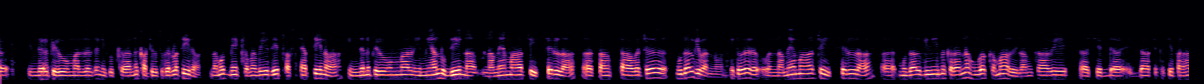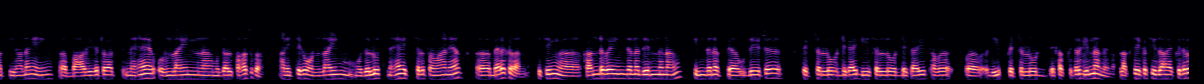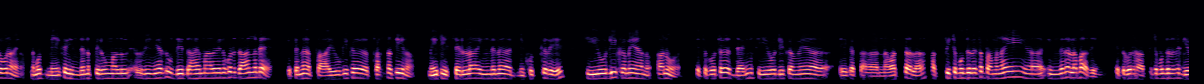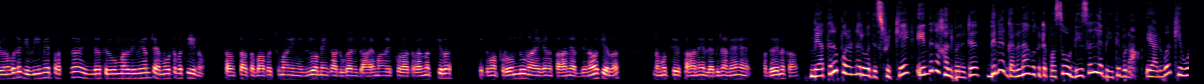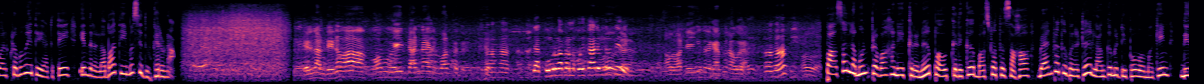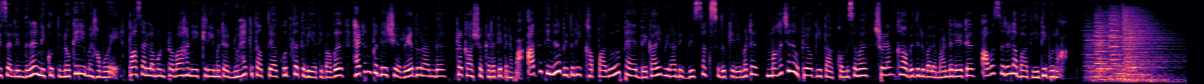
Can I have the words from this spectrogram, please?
ඉන්දන පිරුවම් මල්ලට නිකුත් කරන්න කටයුතු කරලා තියෙනවා. නමුත් මේ ක්‍රමවේදයේ ප්‍රශ්නයක් තියෙනවා. ඉන්දන පිරුවම් මල් හිමියන් උදේ 9 මාර්ට ඉස්සෙල්ලා සංස්ථාවට මුදල් ගෙවන්න ඕන. ඒතකොට 9 මාර්ට ඉස්සෙල්ලා මුදල් ගෙවීම කරන්න හුඟක් අමාරුයි. ලංකාවේ ෂෙඩ් 1150ක් තියෙනවා නම් එයින් භාගයකටවත් නැහැ ඔන්ලයින් මුදල් පහසුකම්. අනිත් එක ඔන්ලයින් මුදලුත් නැහැ එච්චර ප්‍රමාණයක් බැර කරන්න. ඉතින් කණ්ඩව ඉන්ධන දෙන්න නම් ඉන්ධන උදේට පෙට්‍රල් ලෝඩ් එකයි ඩීසල් ලෝඩ් එකයි තව ඩීප් පෙට්‍රල් ලෝඩ් දෙකක් විතර ගෙන්නන්න වෙනවා. ලක්ෂ 110ක් විතර ඕන වෙනවා. නමුත් මේක ඉන්ධන පිරුමල් විනියට උදේ 10 මාර වෙනකොට දාන්න බෑ. එතන ප්‍රායෝගික ප්‍රශ්න තියෙනවා. මේක ඉස්සෙල්ලා ඉන්ධන නිකුත් කරේ COD ක්‍රමය අනුව. එතකොට දැන් COD ක්‍රමය ඒක නවත්තලා අපිට මුදලට පමණයි ඉන්ධන ලබා දෙන්නේ. එතකොට අපිට මුදලට ගෙවනකොට ගෙවීමේ ප්‍රශ්න ඉන්ධන පිරුම් මල් හිමියන්ට හැමෝටම තියෙනවා. සංස්ථා සභාපතිතුමාගෙන් ඉල්ලුවා මේක අඩු ගානේ 10 මාසෙක් කොලා කරන්නත් කියලා. එතුමා පොරොන්දු වුණා ඒ ගැන සහනයක් දෙනවා කියලා. නමුත් ඒ සහනය ලැබිලා නැහැ අද වෙනකම්. මේ අතර පොළොන්නරුව දිස්ත්‍රික්කයේ ඉන්ධන හල්වලට දින ගණනාවකට පසු ඩීසල් ලැබී තිබුණා. ඒ අනුව QR ක්‍රමවේදය යටතේ ඉන්ධන ලබා දීම සිදු කෙරුණා. එල්ලන් දෙනවා කොහොම වෙයි දන්නේ නැහැ පත්තට. දැන් කුඹුර කපන්න කොයි කාලෙ විතර තියෙන්නේ? පාසල් ළමුන් ප්‍රවාහනය කරන පෞද්ගලික බස් රථ සහ වෑන් රථවලට ළංගම ඩිපෝව මගින් ඩීසල් ඉන්ධන නිකුත් නොකිරීම හමුවේ පාසල් ළමුන් ප්‍රවාහනය කිරීමට නොහැකි තත්ත්වයක් උද්ගත වී ඇති බව හැටන් ප්‍රදේශයේ රේදුරන්ද ප්‍රකාශ කර තිබෙනවා. අද දින විදුලි කප්පාදුව පැය දෙකයි විනාඩි 20ක් සිදු කිරීමට මහජන උපයෝගීතා කොමිසම ශ්‍රී ලංකා විදුලි බල මණ්ඩලයට අවසර ලබා දී තිබුණා.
